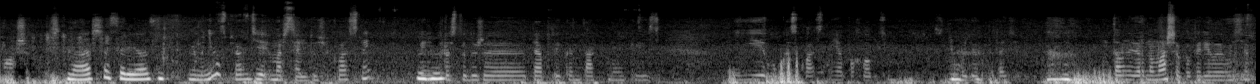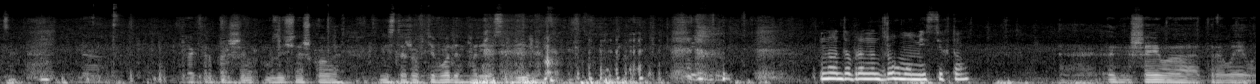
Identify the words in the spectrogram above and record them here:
Маша. Наша, серйозно. Ну, мені насправді Марсель дуже класний. Він просто дуже теплий, контактний якийсь. І Лукас класний, я по хлопцям не буду питати. Ну, Там, мабуть, Маша покорила його серце. Директор першої музичної школи міста Жовті Води Марія Сергіївна. Ну, добре, на другому місці хто? Е, Шейла Трелейла.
